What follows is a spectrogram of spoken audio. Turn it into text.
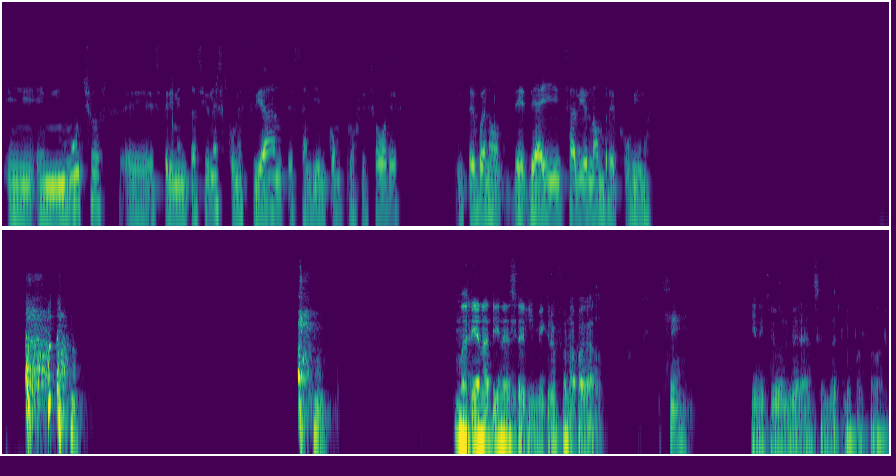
eh, en muchas eh, experimentaciones con estudiantes, también con profesores. Entonces, bueno, de, de ahí salió el nombre de Cubima. Mariana, tienes el micrófono apagado. Sí. Tiene que volver a encenderlo, por favor.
